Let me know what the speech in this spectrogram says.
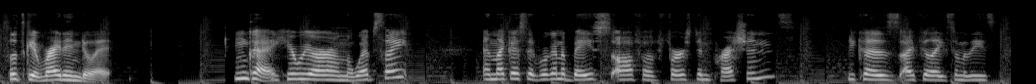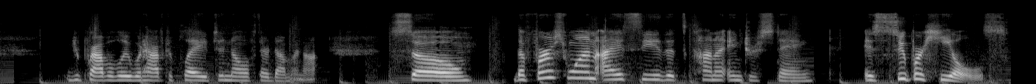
So let's get right into it. Okay, here we are on the website. And like I said, we're going to base off of first impressions because I feel like some of these you probably would have to play to know if they're dumb or not. So, the first one I see that's kind of interesting is Super Heels.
